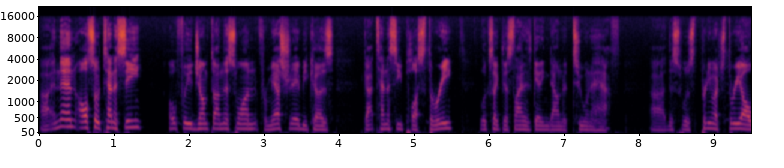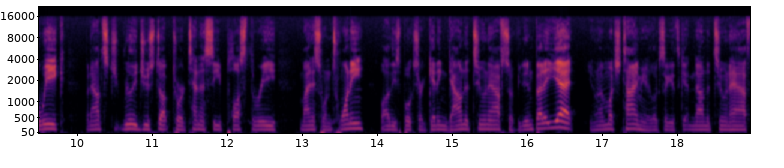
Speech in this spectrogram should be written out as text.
uh, and then also Tennessee. Hopefully you jumped on this one from yesterday because got Tennessee plus three. Looks like this line is getting down to two and a half. Uh, this was pretty much three all week, but now it's really juiced up toward Tennessee plus three, minus 120. A lot of these books are getting down to two and a half. So if you didn't bet it yet, you don't have much time here. Looks like it's getting down to two and a half.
